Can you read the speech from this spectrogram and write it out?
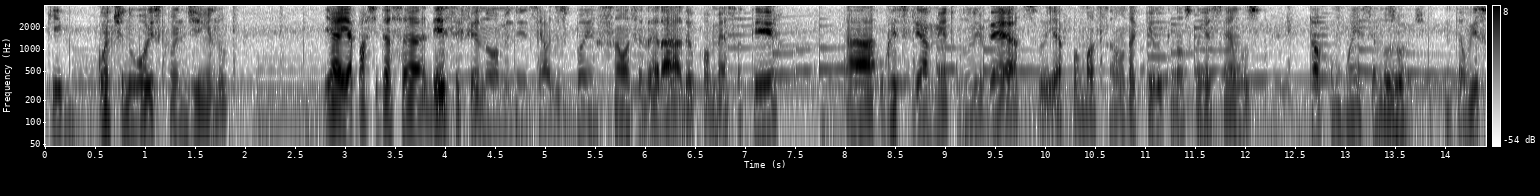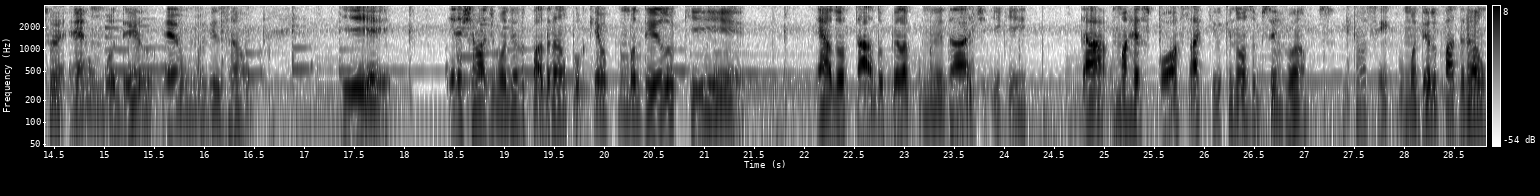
que continuou expandindo. E aí, a partir dessa, desse fenômeno inicial de expansão acelerada, eu começo a ter a, o resfriamento do universo e a formação daquilo que nós conhecemos tal como conhecemos hoje. Então, isso é um modelo, é uma visão e ele é chamado de modelo padrão porque é um modelo que é adotado pela comunidade e que dá uma resposta àquilo que nós observamos. Então, assim, o modelo padrão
